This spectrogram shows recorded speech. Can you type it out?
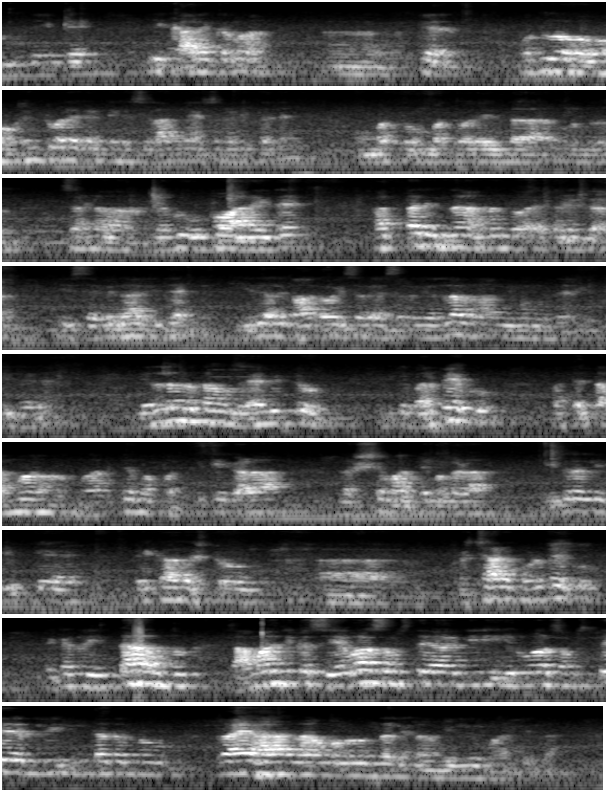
ಈ ಕಾರ್ಯಕ್ರಮ ಮೊದಲು ಎಂಟೂವರೆ ಗಂಟೆಗೆ ಶಿಲಾನ್ಯಾಸ ನಡೀತದೆ. ಒಂಬತ್ತು, ಒಂಬತ್ತುವರೆಯಿಂದ ಒಂದು ಸಣ್ಣ ಲಘು ಉಪಹಾರ ಇದೆ. ಹತ್ತರಿಂದ ಹನ್ನೊಂದುವರೆ ತನಕ ಈ ಸೆಮಿನಾರ್ ಇದೆ. ಇದರಲ್ಲಿ ಭಾಗವಹಿಸುವ ಹೆಸರು ಎಲ್ಲರೂ ನಾನು ನಿಮ್ಮ ಮುಂದೆ ಇಟ್ಟಿದ್ದೇನೆ. ಎಲ್ಲರೂ ನಾವು ದಯವಿಟ್ಟು ಇದಕ್ಕೆ ಬರಬೇಕು. ಮತ್ತೆ ತಮ್ಮ ಮಾಧ್ಯಮ ಪತ್ರಿಕೆಗಳ ದೃಶ್ಯ ಮಾಧ್ಯಮಗಳ ಇದರಲ್ಲಿ ಇದಕ್ಕೆ ಬೇಕಾದಷ್ಟು ಪ್ರಚಾರ ಕೊಡಬೇಕು. ಯಾಕಂದ್ರೆ ಇಂತಹ ಒಂದು ಸಾಮಾಜಿಕ ಸೇವಾ ಸಂಸ್ಥೆಯಾಗಿ ಇರುವ ಸಂಸ್ಥೆಯಲ್ಲಿ ಇಂಥದನ್ನು ಪ್ರಾಯ ನಾವು ಮಂಗಳೂರಿನಲ್ಲಿ ನಾವು ಇಲ್ಲಿ ಮಾಡಲಿಲ್ಲ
